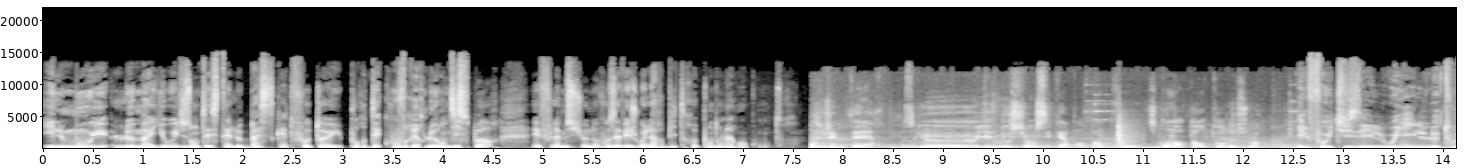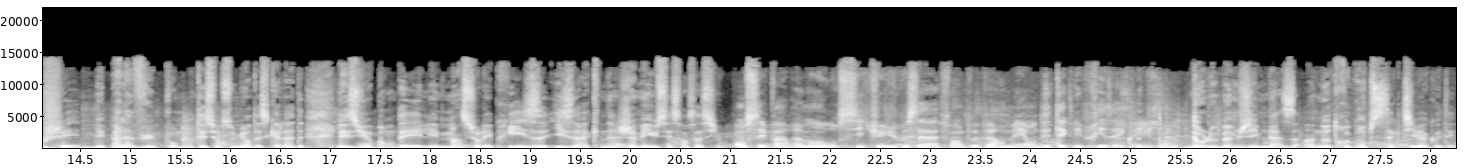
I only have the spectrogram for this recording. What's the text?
ils mouillent le maillot. Ils ont testé le basket fauteuil pour découvrir le handisport. Et Flamme vous avez joué l'arbitre pendant la rencontre. Je vais me taire parce qu'il euh, y a une notion aussi qui est importante, ce qu'on entend autour de soi. Il faut utiliser l'ouïe, le toucher, mais pas la vue pour monter sur ce mur d'escalade. Les yeux bandés et les mains sur les prises, Isaac n'a jamais eu ces sensations. On ne sait pas vraiment où on se situe, du coup ça fait un peu peur, mais on détecte les prises avec les pieds. Dans le même gymnase, un autre groupe s'active à côté.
